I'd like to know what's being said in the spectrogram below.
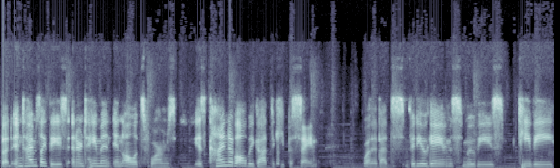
but in times like these, entertainment in all its forms is kind of all we got to keep us sane. Whether that's video games, movies, TV,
